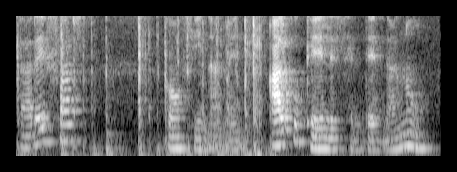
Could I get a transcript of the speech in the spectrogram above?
tarefas confinamento, algo que eles entendan, non?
